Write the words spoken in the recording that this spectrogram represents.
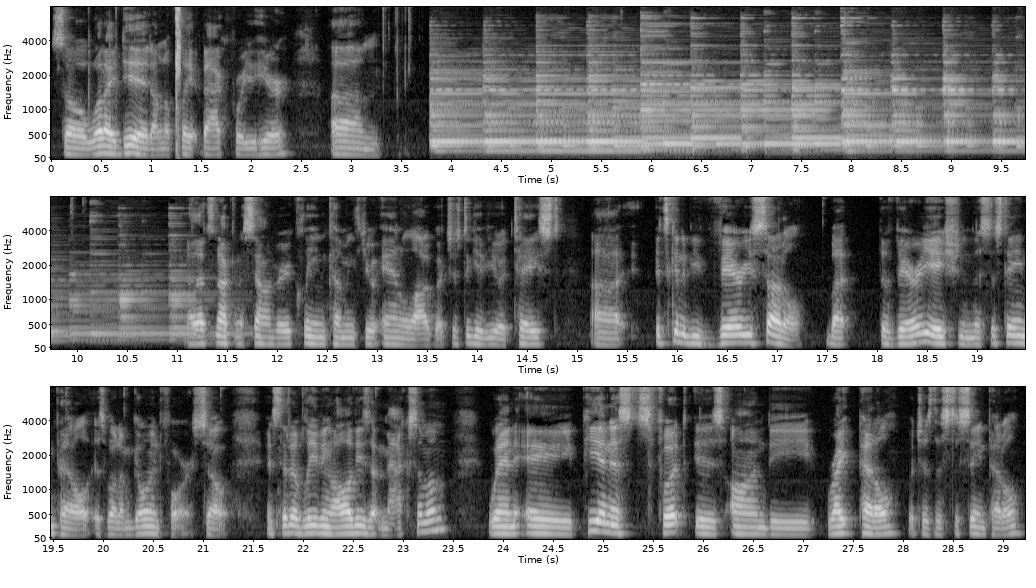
So what I did, I'm going to play it back for you here. Um, now that's not going to sound very clean coming through analog, but just to give you a taste, uh, it's going to be very subtle, but the variation in the sustain pedal is what I'm going for. So instead of leaving all of these at maximum, when a pianist's foot is on the right pedal, which is the sustain pedal,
